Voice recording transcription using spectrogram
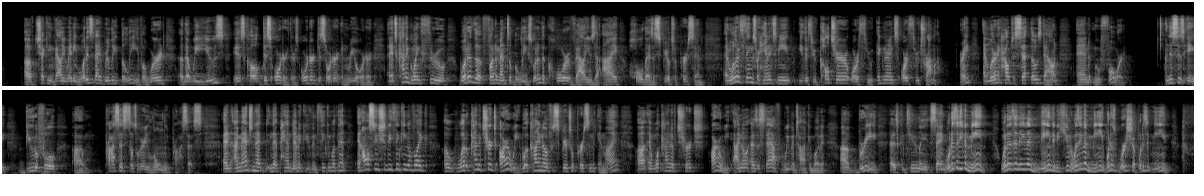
of checking, evaluating what is it I really believe. A word uh, that we use is called disorder. There's order, disorder, and reorder. And it's kind of going through what are the fundamental beliefs, what are the core values that I hold as a spiritual person, and what are things were handed to me either through culture or through ignorance or through trauma, right? And learning how to set those down and move forward. And this is a beautiful um, process. It's also a very lonely process. And I imagine that in that pandemic, you've been thinking about that. And also, you should be thinking of like, uh, what kind of church are we? What kind of spiritual person am I? Uh, and what kind of church are we? I know as a staff, we've been talking about it. Uh, Bree has continually saying, what does it even mean? What does it even mean to be human? What does it even mean? What is worship? What does it mean?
